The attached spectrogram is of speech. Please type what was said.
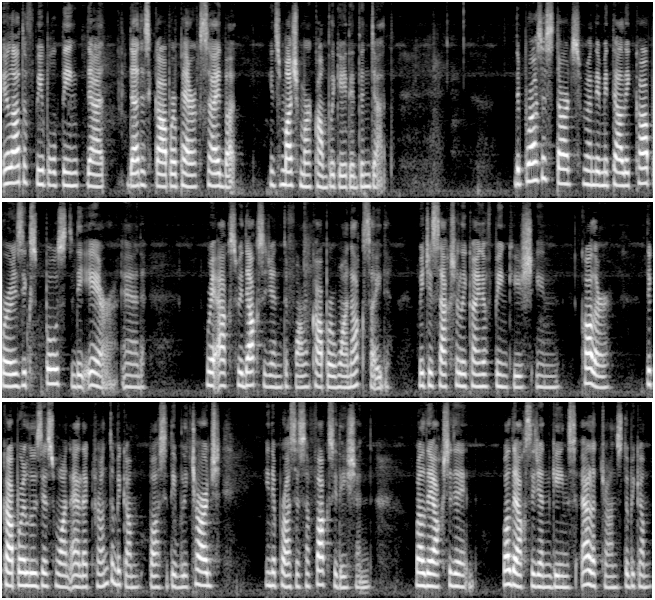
A lot of people think that that is copper peroxide, but it's much more complicated than that. The process starts when the metallic copper is exposed to the air and reacts with oxygen to form copper 1 oxide, which is actually kind of pinkish in color. The copper loses one electron to become positively charged in the process of oxidation, while the oxygen, while the oxygen gains electrons to become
